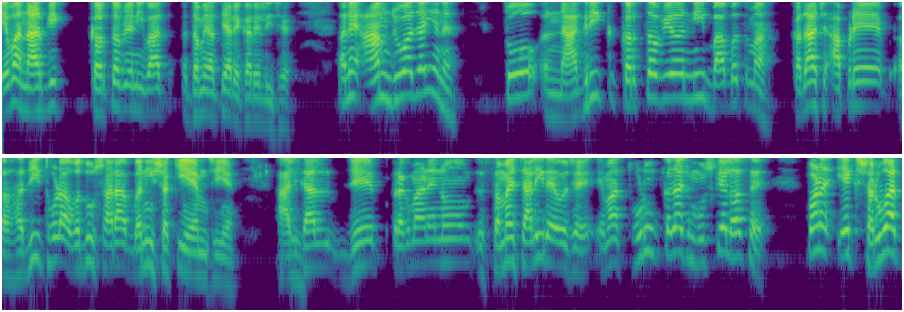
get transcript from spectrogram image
એવા નાગરિક કર્તવ્યની વાત તમે અત્યારે કરેલી છે. અને આમ જોવા જઈએ ને, તો નાગરિક કર્તવ્યની બાબતમાં કદાચ આપણે હજી થોડા વધુ સારા બની શકીએ એમ છીએ. આજકાલ જે પ્રમાણેનો સમય ચાલી રહ્યો છે એમાં થોડું કદાચ મુશ્કેલ હશે. પણ એક શરૂઆત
